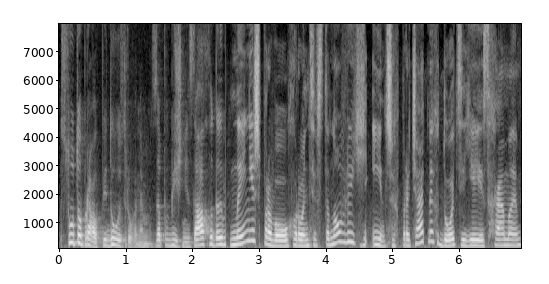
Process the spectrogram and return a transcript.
Суд обрав підозрюваним запобіжні заходи. Нині ж правоохоронці встановлюють інших причетних до цієї схеми.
